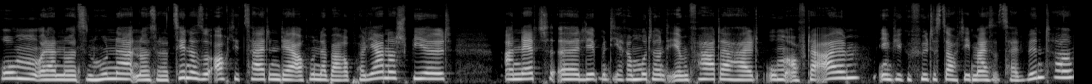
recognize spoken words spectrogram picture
rum oder 1900, 1910, also auch die Zeit, in der auch wunderbare Poliana spielt. Annette äh, lebt mit ihrer Mutter und ihrem Vater halt oben auf der Alm. Irgendwie gefühlt ist da auch die meiste Zeit Winter.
